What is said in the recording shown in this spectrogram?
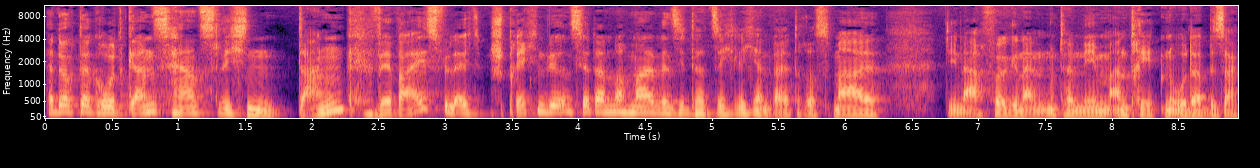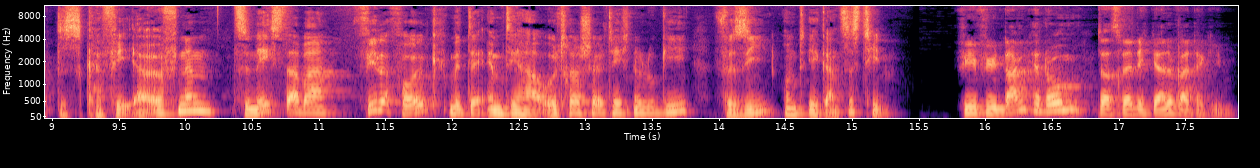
Herr Dr. Groth, ganz herzlichen Dank. Wer weiß, vielleicht sprechen wir uns ja dann nochmal, wenn Sie tatsächlich ein weiteres Mal die Nachfolge in einem Unternehmen antreten oder besagtes Café eröffnen. Zunächst aber viel Erfolg mit der MTH Ultraschalltechnologie für Sie und Ihr ganzes Team. Vielen, vielen Dank, Herr Dom. Das werde ich gerne weitergeben.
